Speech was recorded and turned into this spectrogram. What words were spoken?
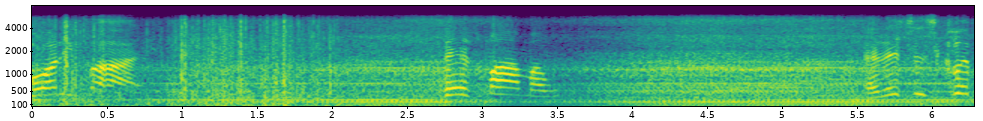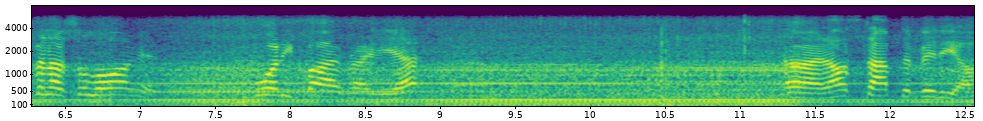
45. There's Mama. And this is clipping us along at 45 right here. Alright, I'll stop the video.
